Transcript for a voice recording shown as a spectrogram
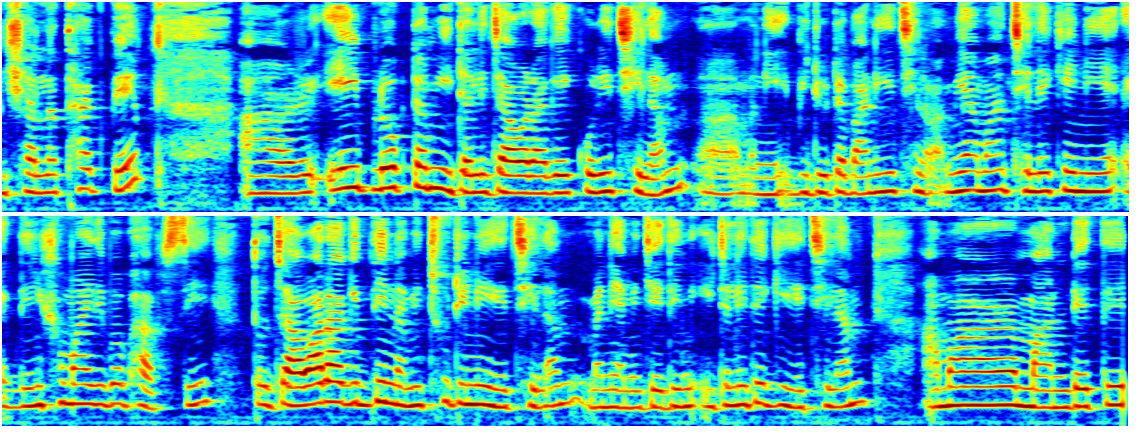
ইনশাল্লাহ থাকবে। আর এই ব্লগটা আমি ইটালি যাওয়ার আগে করেছিলাম মানে ভিডিওটা বানিয়েছিলাম। আমি আমার ছেলেকে নিয়ে একদিন সময় দিব ভাবছি। তো যাওয়ার আগের দিন আমি ছুটি নিয়েছিলাম মানে আমি যেদিন ইটালিতে গিয়েছিলাম, আমার মানডেতে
